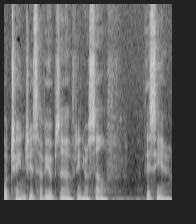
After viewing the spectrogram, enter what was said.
What changes have you observed in yourself this year?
